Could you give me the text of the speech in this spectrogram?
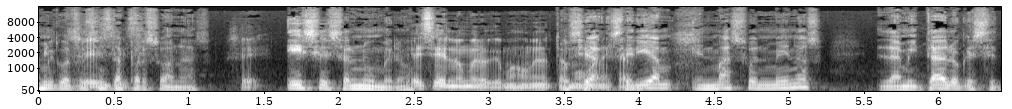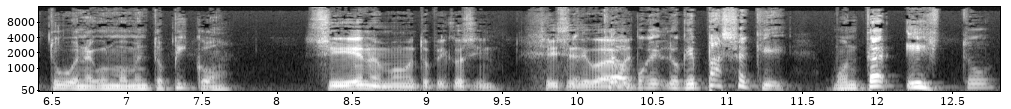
1.400 Sí, sí, personas. Sí. Ese es el número. Ese es el número que más o menos o estamos sea, manejando. sería en más o en menos la mitad de lo que se tuvo en algún momento pico. Sí, en el momento pico sí. Sí, se llegó a Claro, la porque lo que pasa es que montar esto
